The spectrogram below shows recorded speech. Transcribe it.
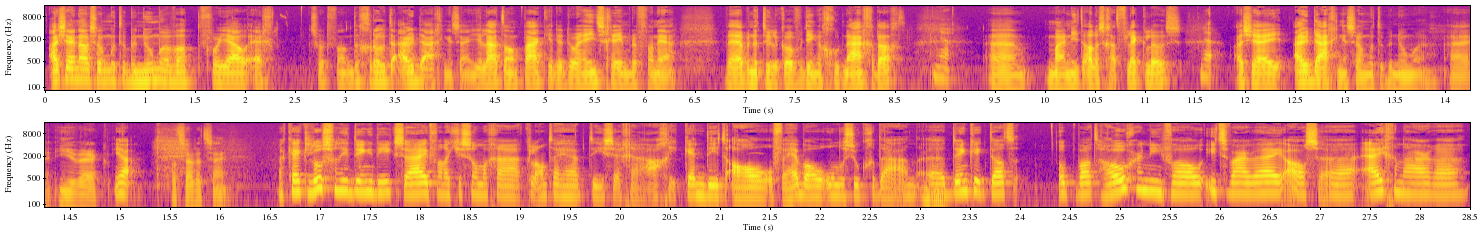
als jij nou zou moeten benoemen wat voor jou echt soort van de grote uitdagingen zijn. Je laat al een paar keer er doorheen schemeren van, ja, we hebben natuurlijk over dingen goed nagedacht, Ja. Ehm, maar niet alles gaat vlekkeloos. Ja. Als jij uitdagingen zou moeten benoemen eh, in je werk, ja. wat zou dat zijn? Maar kijk, los van die dingen die ik zei, van dat je sommige klanten hebt die zeggen, ach, ik ken dit al, of we hebben al onderzoek gedaan, eh, Mhm. denk ik dat op wat hoger niveau iets waar wij als eh, eigenaren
